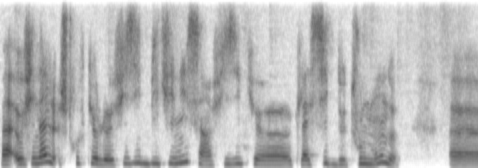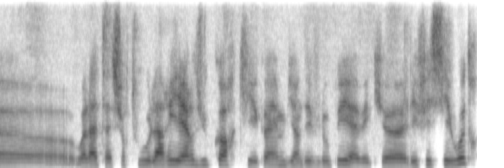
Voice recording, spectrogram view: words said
Bah, Au final, je trouve que le physique bikini, c'est un physique euh, classique de tout le monde. Euh, voilà, tu as surtout l'arrière du corps qui est quand même bien développé avec les fessiers ou autres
